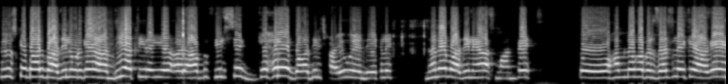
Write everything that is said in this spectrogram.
फिर उसके बाद बादल उड़ गए, आंधी आती रही है और अब फिर से गहरे बादल छाए हुए हैं, देख ले, घने बादल हैं आसमान पे। तो हम लोग अब रिज़ल्ट लेके आ गए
